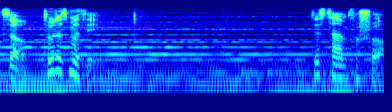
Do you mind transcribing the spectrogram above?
So, to the smithy. This time for sure.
